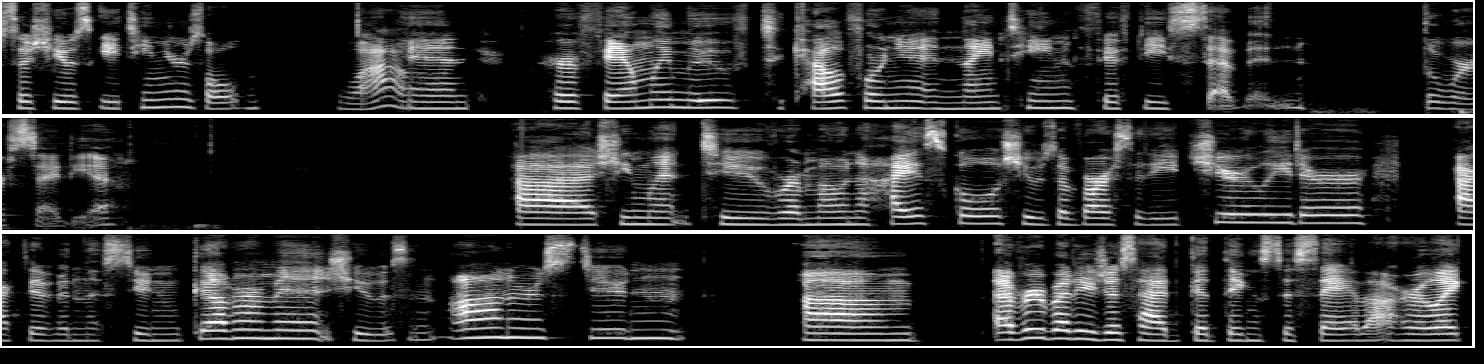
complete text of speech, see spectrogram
So she was 18 years old. Wow. And her family moved to California in 1957. the worst idea. Uh, she went to Ramona High School. She was a varsity cheerleader, active in the student government. She was an honors student. Um, everybody just had good things to say about her. Like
